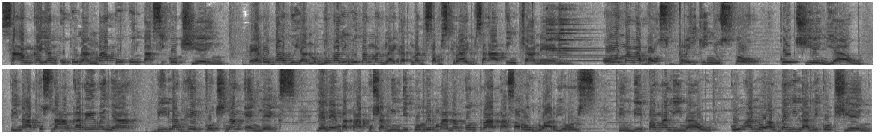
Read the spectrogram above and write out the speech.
Saan kayang kupunan mapupunta si Coach Yeng? Pero bago yan, huwag niyo kalimutang mag-like at mag-subscribe sa ating channel. O mga boss, breaking news to. Coach Yeng Yao, tinapos na ang karera niya bilang head coach ng NLEX. Yan eh matapos siyang hindi pumirma ng kontrata sa Road Warriors. Hindi pa malinaw kung ano ang dahilan ni Coach Yeng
